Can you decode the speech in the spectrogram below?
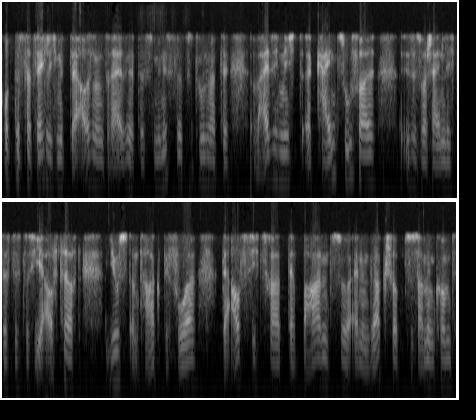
Ob das tatsächlich mit der Auslandsreise des Ministers zu tun hatte, weiß ich nicht. Äh, kein Zufall ist es wahrscheinlich, dass das Dossier auftaucht, just am Tag bevor der Aufsichtsrat der Bahn zu einem Workshop zusammenkommt,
